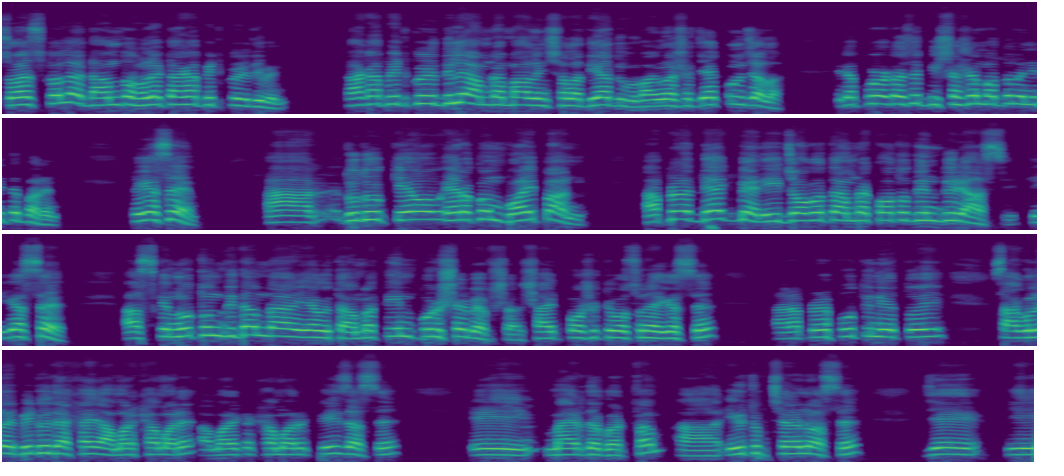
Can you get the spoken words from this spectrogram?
চয়েস করলে দাম দর হলে টাকা পিট করে দিবেন। টাকা পিট করে দিলে আমরা মাল ইনশাল্লাহ দিয়ে দেবো, বাংলাদেশের যে কোনো জেলা। এটা পুরোটা হচ্ছে বিশ্বাসের মাধ্যমে নিতে পারেন। ঠিক আছে? আর যদি কেউ এরকম ভয় পান? আপনারা দেখবেন এই জগতে আমরা কতদিন ধরে আছি, ঠিক আছে? আজকে নতুন দিতাম না ইয়ে হইতো, আমরা তিন পুরুষের ব্যবসা, ষাট পঁয়ষট্টি বছর হয়ে গেছে। আর আপনারা প্রতিনিয়তই ছাগলের ভিডিও দেখাই আমার খামারে, আমার একটা খামারের পেজ আছে, এই মায়ের দ্য গড ফার্ম, আর ইউটিউব চ্যানেলও আছে, যে এই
